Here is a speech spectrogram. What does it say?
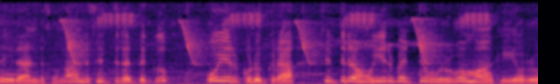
செய்கிறான்னு சொன்னால் அந்த சித்திரத்துக்கு உயிர் கொடுக்குறா. சித்திரம் உயிர் பெற்று உருவமாகி ஒரு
